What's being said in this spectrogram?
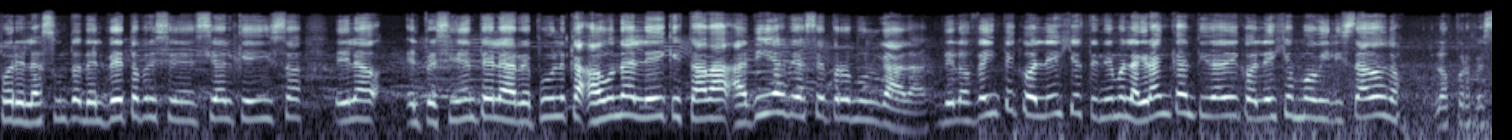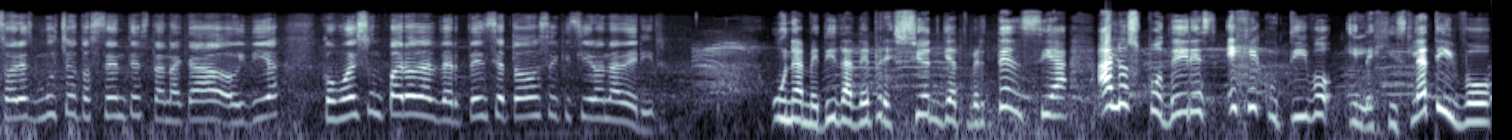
por el asunto del veto presidencial que hizo el, presidente de la República a una ley que estaba a días de ser promulgada. De los 20 colegios tenemos la gran cantidad de colegios movilizados, los, los profesores, muchos docentes están acá hoy día. Como es un paro de advertencia, todos se quisieron adherir una medida de presión y advertencia a los poderes ejecutivo y legislativo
